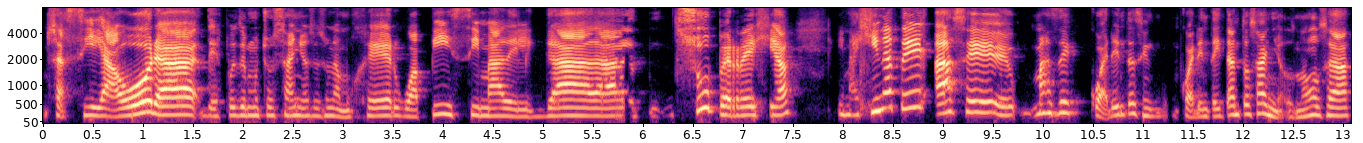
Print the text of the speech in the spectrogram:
o sea, si ahora, después de muchos años, es una mujer guapísima, delgada, súper regia, Imagínate hace más de 40, 40 y tantos años, ¿no? O sea,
